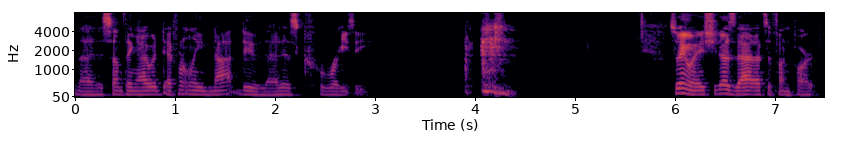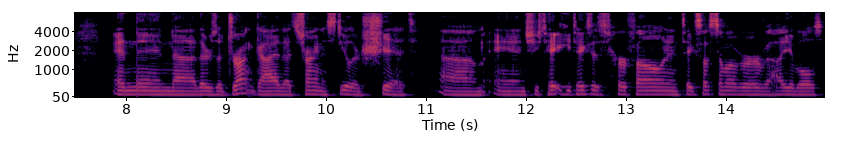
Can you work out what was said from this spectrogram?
That is something I would definitely not do. That is crazy. So anyway, she does that. That's a fun part. And then uh, there's a drunk guy that's trying to steal her shit. Um, and she ta- he takes his, her phone and takes some of her valuables.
